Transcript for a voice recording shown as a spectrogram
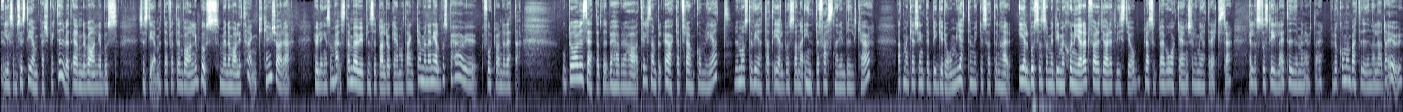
liksom systemperspektivet än det vanliga bussystemet. Därför att en vanlig buss med en vanlig tank kan ju köra hur länge som helst. Den behöver ju i princip aldrig åka hem och tanka men en elbuss behöver ju fortfarande detta. Och då har vi sett att vi behöver ha till exempel ökad framkomlighet. Vi måste veta att elbussarna inte fastnar i en bilkö. Att man kanske inte bygger om jättemycket så att den här elbussen som är dimensionerad för att göra ett visst jobb plötsligt behöver åka en kilometer extra eller stå stilla i tio minuter. För då kommer batterierna ladda ur.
